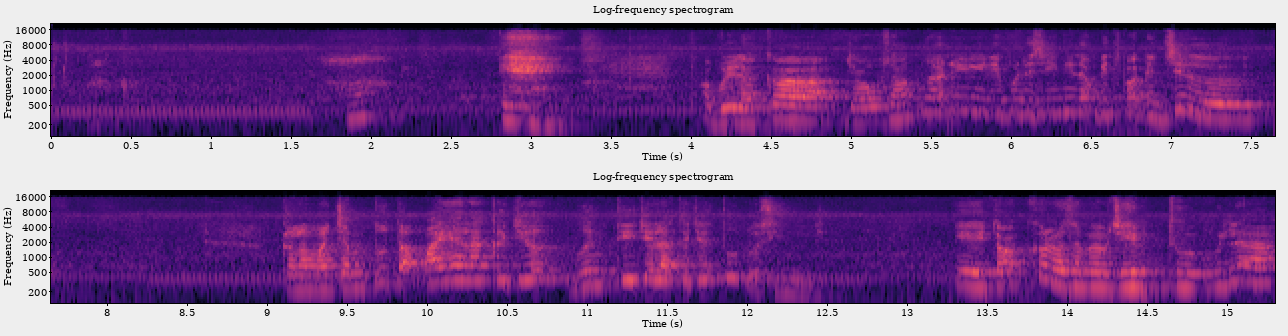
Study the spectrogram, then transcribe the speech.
Duduk belakang. Eh, tak bolehlah kak. Jauh sangat ni daripada sini nak pergi tempat kerja. Kalau macam tu tak payahlah kerja. Berhenti je lah kerja tu. Duduk sini je. Eh, takkanlah sampai macam tu pula.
